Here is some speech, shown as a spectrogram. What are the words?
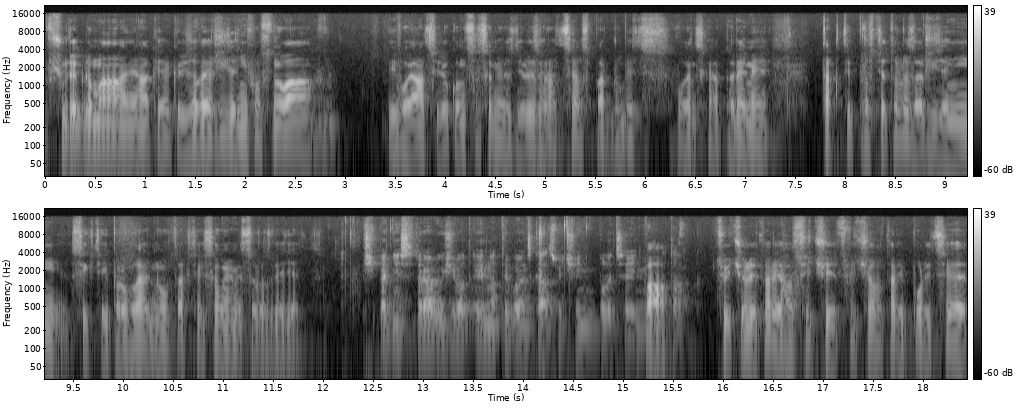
všude, kdo má nějaké krizové řízení v osnovách, mm-hmm i vojáci dokonce sem jezdili z Hradce a z Pardubic, vojenské akademie, tak ty prostě tohle zařízení si chtějí prohlédnout a chtějí se o něm něco dozvědět. Případně se to dá využívat i na ty vojenská cvičení policejní. Tak. tak. Cvičili tady hasiči, cvičila tady policie,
